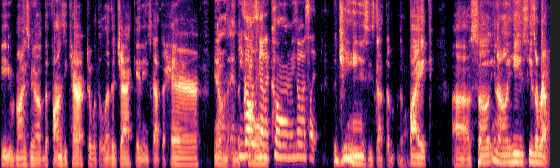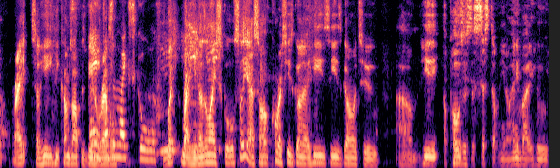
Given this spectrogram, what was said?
he reminds me of the Fonzie character with the leather jacket. He's got the hair, you know, and, and the He's always got a comb. He's always like, the jeans. He's got the the bike. Uh, so you know he's he's a rebel, right? So he he comes off as being a he rebel, doesn't like school. but right, he doesn't like school. So yeah, so of course he's gonna he's he's going to um, he opposes the system. You know anybody who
